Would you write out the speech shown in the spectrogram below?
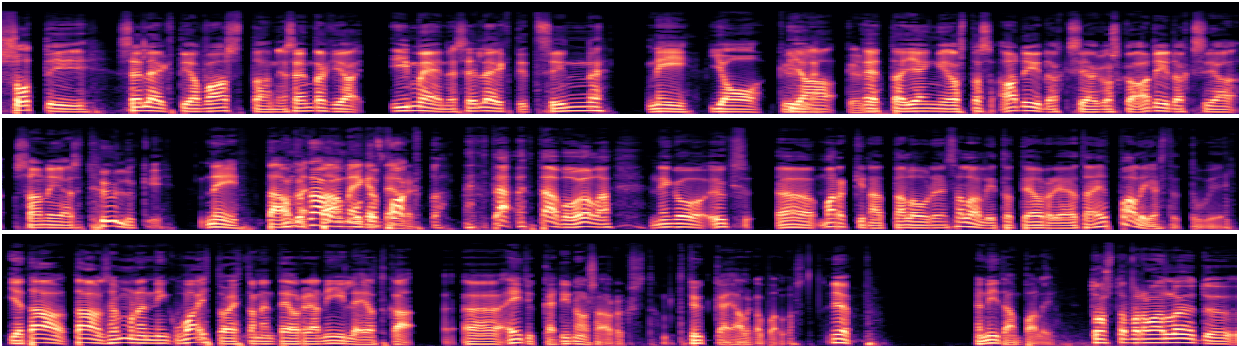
sotii selektiä vastaan ja sen takia imee ne selektit sinne. Niin, joo, kyllä, ja kyllä. että jengi ostaisi Adidaksia, koska Adidaksia saniaiset hylkii. niin, tää on, Onko me- tämä tää on muuten fakta? Tämä voi olla niin yksi äh, markkinatalouden salaliittoteoria, jota ei ole paljastettu vielä. Ja tää on, tää on semmoinen niinku vaihtoehtoinen teoria niille, jotka ö, ei tykkää dinosauruksista, mutta tykkää jalkapallosta. Jep. Ja niitä on paljon. Tuosta varmaan löytyy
